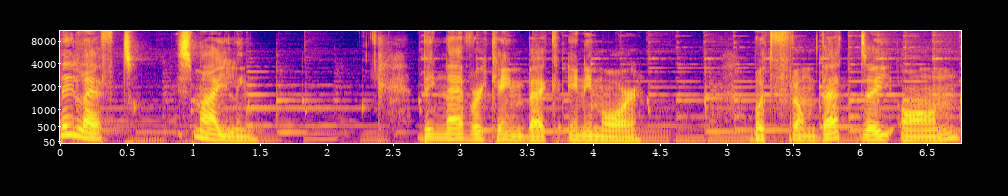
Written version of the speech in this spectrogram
they left, smiling. They never came back anymore. But from that day on,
